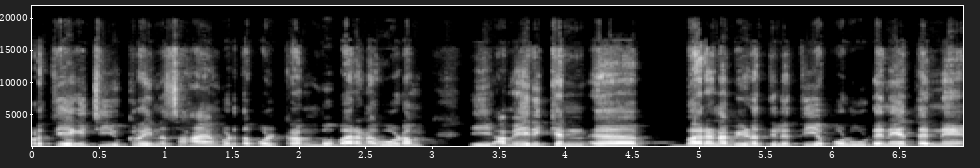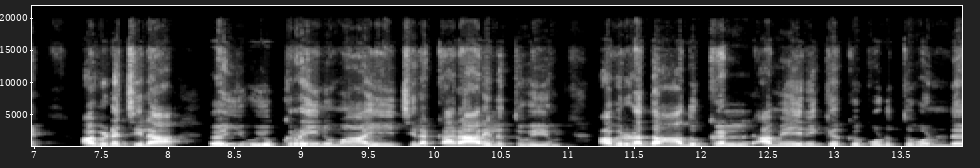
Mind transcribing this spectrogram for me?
പ്രത്യേകിച്ച് യുക്രൈന് സഹായം കൊടുത്തപ്പോൾ ട്രംപ് ഭരണകൂടം ഈ അമേരിക്കൻ ഭരണപീഠത്തിലെത്തിയപ്പോൾ ഉടനെ തന്നെ അവിടെ ചില യുക്രൈനുമായി ചില കരാറിലെത്തുകയും അവരുടെ ധാതുക്കൾ അമേരിക്കക്ക് കൊടുത്തുകൊണ്ട്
